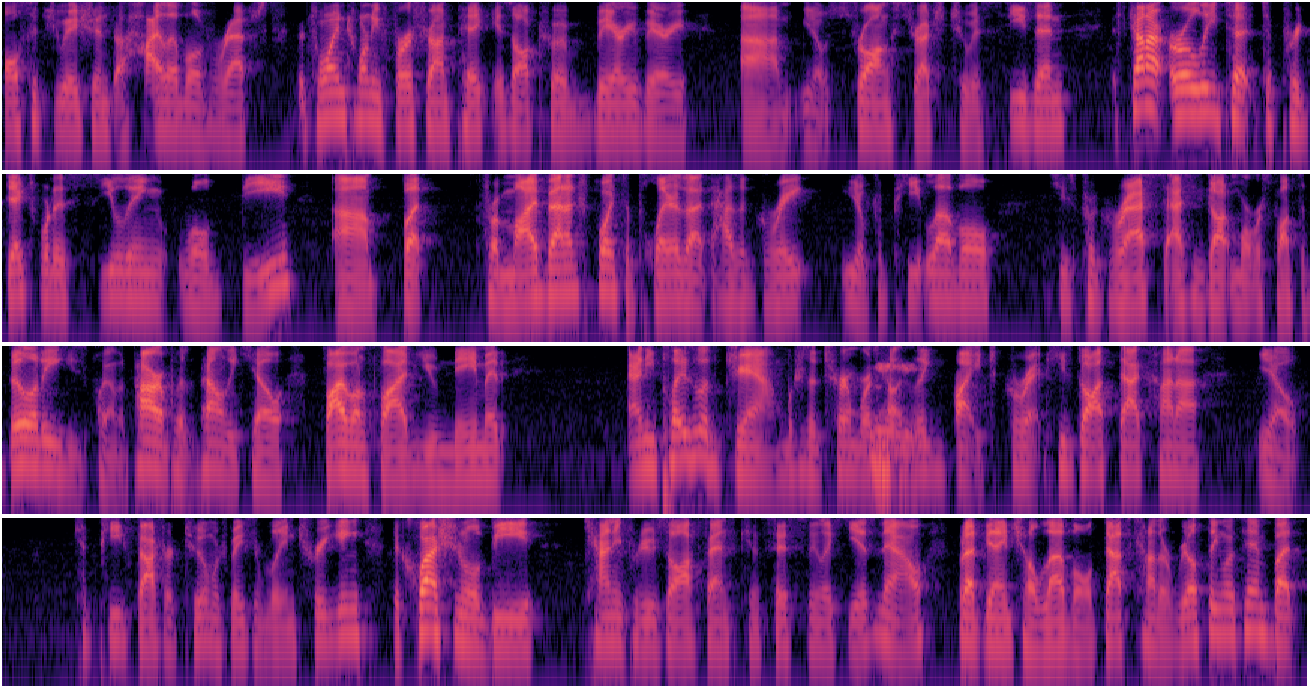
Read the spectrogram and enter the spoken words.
all situations, a high level of reps, the 2020 first round pick is off to a very very um, you know strong stretch to his season. It's kind of early to to predict what his ceiling will be, uh, but from my vantage point, it's a player that has a great, you know, compete level. He's progressed as he's got more responsibility. He's playing on the power play, the penalty kill, five on five, you name it. And he plays with jam, which is a term where it's mm. like bite, grit. He's got that kind of, you know, compete factor to him, which makes it really intriguing. The question will be, can he produce offense consistently like he is now, but at the NHL level? That's kind of the real thing with him. But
